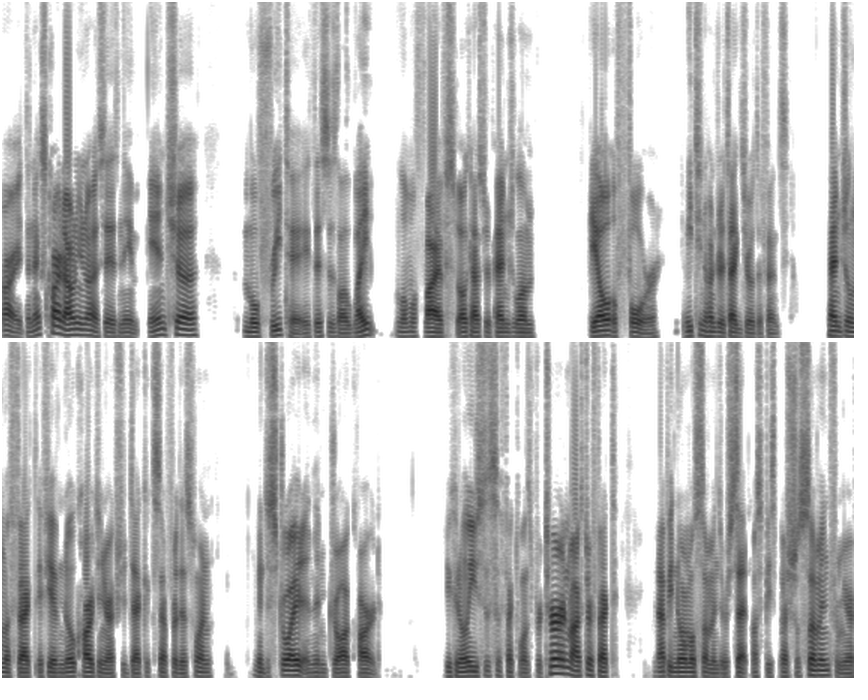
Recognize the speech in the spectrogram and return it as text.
All right, the next card I don't even know how to say his name. Ancha Mofrite. This is a light level five spellcaster pendulum, scale of four, 1800 attack, zero defense. Pendulum effect. If you have no cards in your extra deck except for this one, you can destroy it and then draw a card. You can only use this effect once per turn. Monster effect cannot be normal summoned or set. Must be special summoned from your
